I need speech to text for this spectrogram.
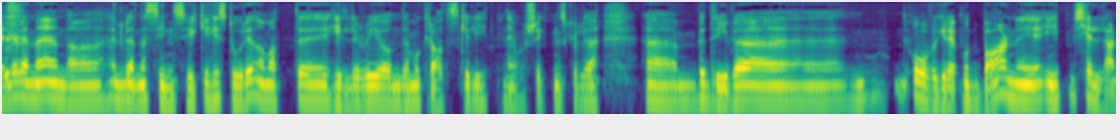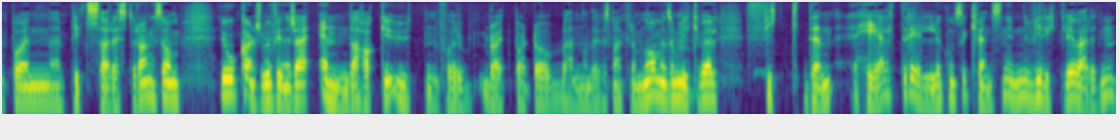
eller, denne enda, eller denne sinnssyke historien om at eh, Hillary og den demokratiske eliten i Washington skulle eh, bedrive eh, overgrep mot barn i, i kjelleren på en pizzarestaurant, som jo kanskje befinner seg enda hakket utenfor Breitbart og bandet og det vi snakker om nå, men som likevel fikk den helt reelle konsekvensen i den virkelige verden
